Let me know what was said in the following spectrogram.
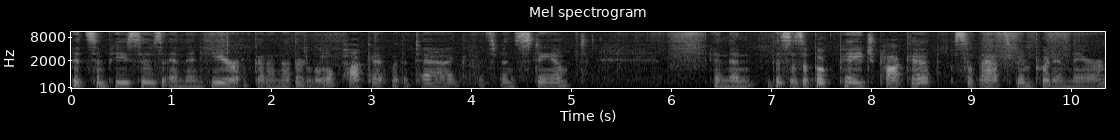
bits and pieces, and then here I've got another little pocket with a tag that's been stamped. And then this is a book page pocket, so that's been put in there.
